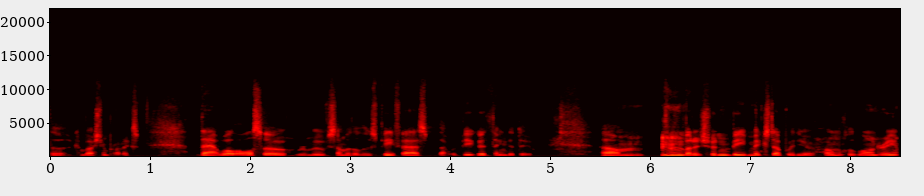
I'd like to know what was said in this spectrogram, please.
the combustion products. That will also remove some of the loose PFAS. That would be a good thing to do, um, but it shouldn't be mixed up with your home laundry.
